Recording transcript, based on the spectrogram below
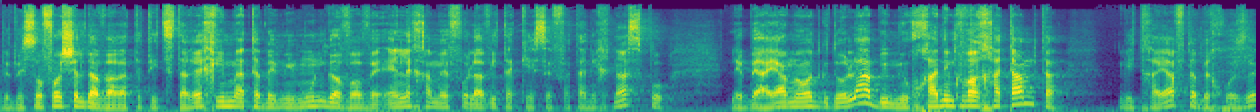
ובסופו של דבר אתה תצטרך, אם אתה במימון גבוה ואין לך מאיפה להביא את הכסף, אתה נכנס פה לבעיה מאוד גדולה, במיוחד אם כבר חתמת והתחייבת בחוזה,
